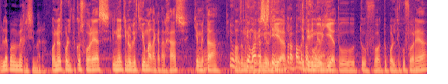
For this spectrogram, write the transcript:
βλέπαμε μέχρι σήμερα. Ο νέος πολιτικός φορέας, η νέα κοινοβουλευτική ομάδα καταρχάς, και μετά θα δούμε τη δημιουργία, και τη δημιουργία του, του, του, πολιτικού φορέα,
